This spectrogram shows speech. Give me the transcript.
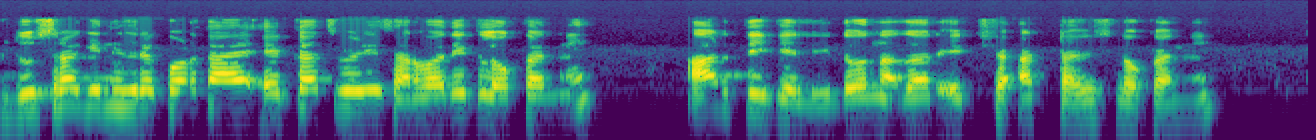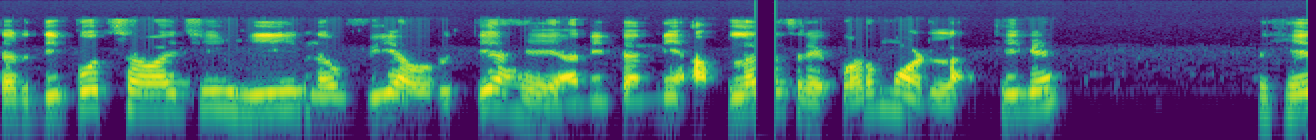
दुसरा गिनीज रेकॉर्ड काय एकाच वेळी सर्वाधिक लोकांनी आरती केली. दोन हजार एकशे अठ्ठावीस लोकांनी. तर दीपोत्सवाची ही नववी आवृत्ती आहे आणि त्यांनी आपलाच रेकॉर्ड मोडला. ठीक आहे? हे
